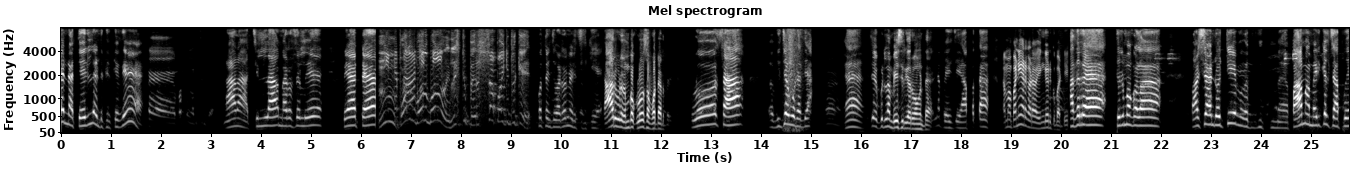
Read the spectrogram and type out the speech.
ஏன் நான் தெரியல எனக்கு இருக்கவே படத்துல நடிச்சிருக்கேன் நானா சில்லா மெரசலு பேட்டை. போதும் போதும் போதும். லிஸ்ட் பெருசா போய்கிட்டு இருக்கு. முப்பத்தஞ்சு வடம் நடிச்சிருக்கேன் யாரு கூட ரொம்ப க்ளோஸா போட்டோ எடுத்திருக்கேன் க்ளோஸா விஜய் கூட தான். ஆ, விஜய் எப்படிலாம் பேசியிருக்காரு உங்ககிட்ட? என்ன பேச்சு அப்பத்தான் நம்ம பணியார கடை எங்க இருக்கு பாட்டி? மதுரை திருமங்கலம் பஸ் ஸ்டாண்ட் ஒட்டி ம், ம், பாமா மெடிக்கல் ஷாப்பு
